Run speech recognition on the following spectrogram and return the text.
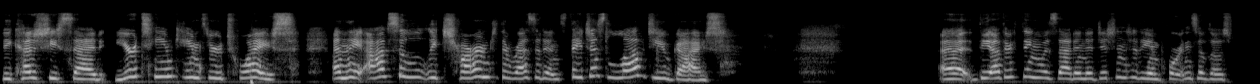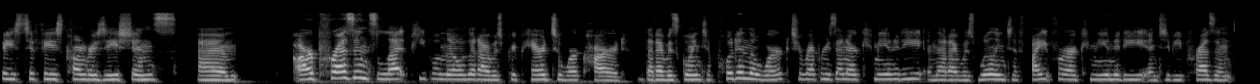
because she said, your team came through twice and they absolutely charmed the residents. They just loved you guys. Uh, the other thing was that in addition to the importance of those face-to-face -face conversations, um, our presence let people know that I was prepared to work hard, that I was going to put in the work to represent our community and that I was willing to fight for our community and to be present.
